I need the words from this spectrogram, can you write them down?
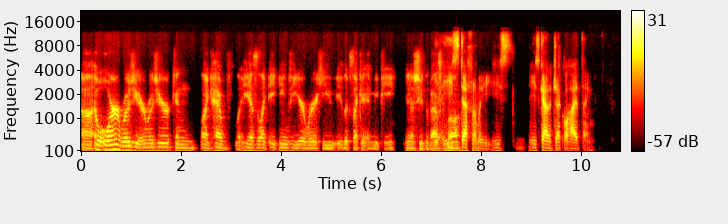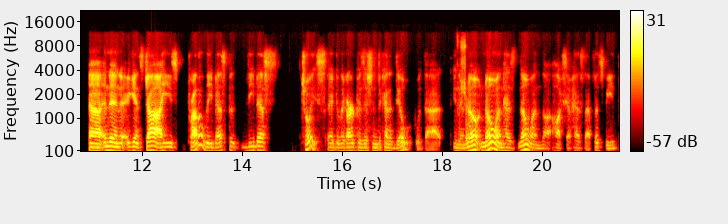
Uh, or Rozier. Rozier can like have he has like eight games a year where he he looks like an MVP. You know, shooting the basketball. Yeah, he's definitely he's he's got a Jekyll Hyde thing. Uh, and then against Ja, he's probably best, but the best choice at the guard position to kind of deal with that. You know, sure. no no one has no one the Hawks have has that foot speed.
